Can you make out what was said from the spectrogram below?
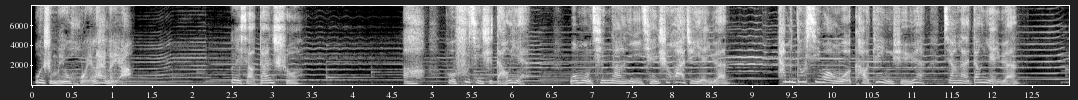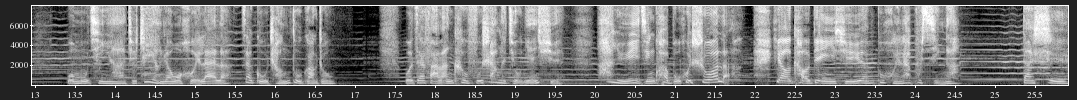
为什么又回来了呀？”芮小丹说：“啊，我父亲是导演，我母亲呢以前是话剧演员，他们都希望我考电影学院，将来当演员。”我母亲呀，就这样让我回来了，在古城读高中。我在法兰克福上了九年学，汉语已经快不会说了，要考电影学院不回来不行啊。但是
